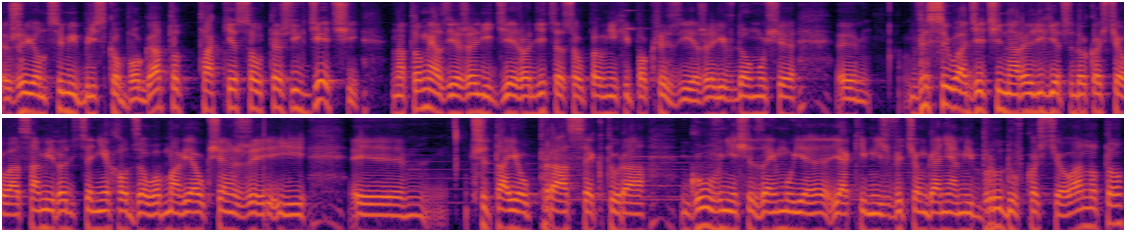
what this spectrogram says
żyjącymi blisko Boga, to takie są też ich dzieci. Natomiast jeżeli rodzice są pełni hipokryzji, jeżeli w domu się wysyła dzieci na religię czy do kościoła, a sami rodzice nie chodzą, obmawiają księży i czytają prasę, która głównie się zajmuje jakimiś wyciąganiami brudów kościoła, no to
